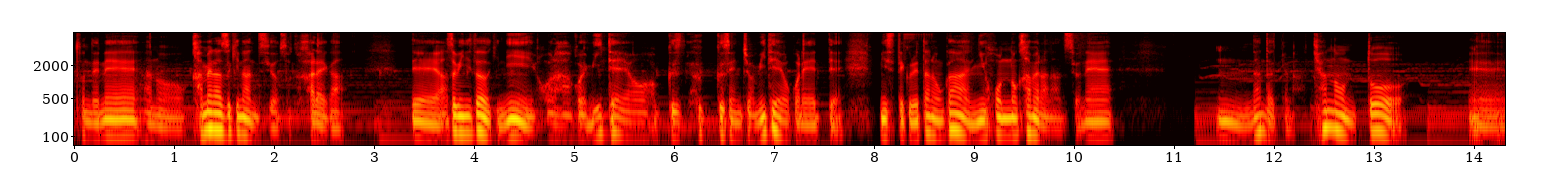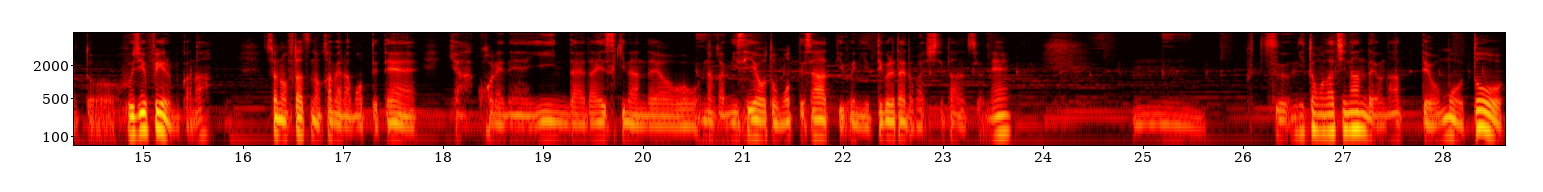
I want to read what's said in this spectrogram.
そんでねあのカメラ好きなんですよ彼が。で遊びに行った時に「ほらこれ見てよフックフック船長見てよこれ」って見せてくれたのが日本のカメラなんですよね。うん、なんだっけなキャノンと,、えーと、富士フィルムかなその2つのカメラ持ってて「いやこれねいいんだよ大好きなんだよなんか見せようと思ってさ」っていう風に言ってくれたりとかしてたんですよね。うん普通に友達なんだよなって思うと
